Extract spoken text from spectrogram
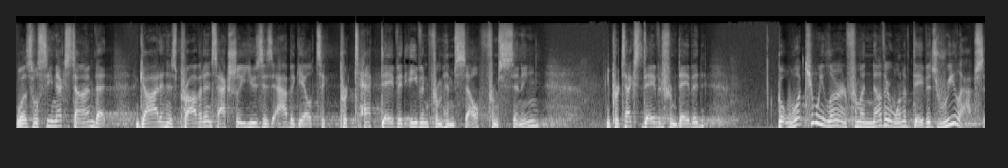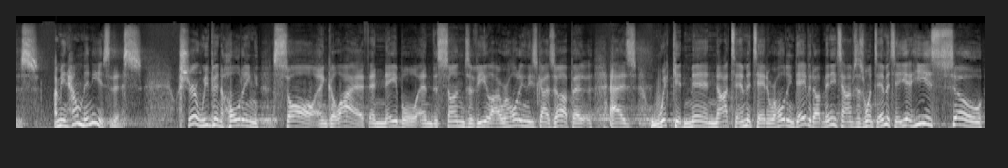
Well, as we'll see next time, that God in his providence actually uses Abigail to protect David even from himself, from sinning. He protects David from David. But what can we learn from another one of David's relapses? I mean, how many is this? Sure, we've been holding Saul and Goliath and Nabal and the sons of Eli. We're holding these guys up as wicked men not to imitate, and we're holding David up many times as one to imitate, yet he is so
